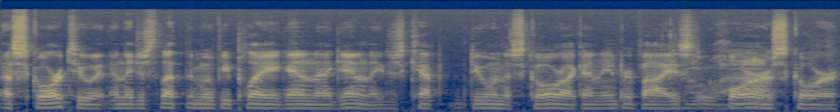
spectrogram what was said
a score to it, and they just let the movie play again and again, and they just kept doing the score like an improvised Oh, wow. horror score.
